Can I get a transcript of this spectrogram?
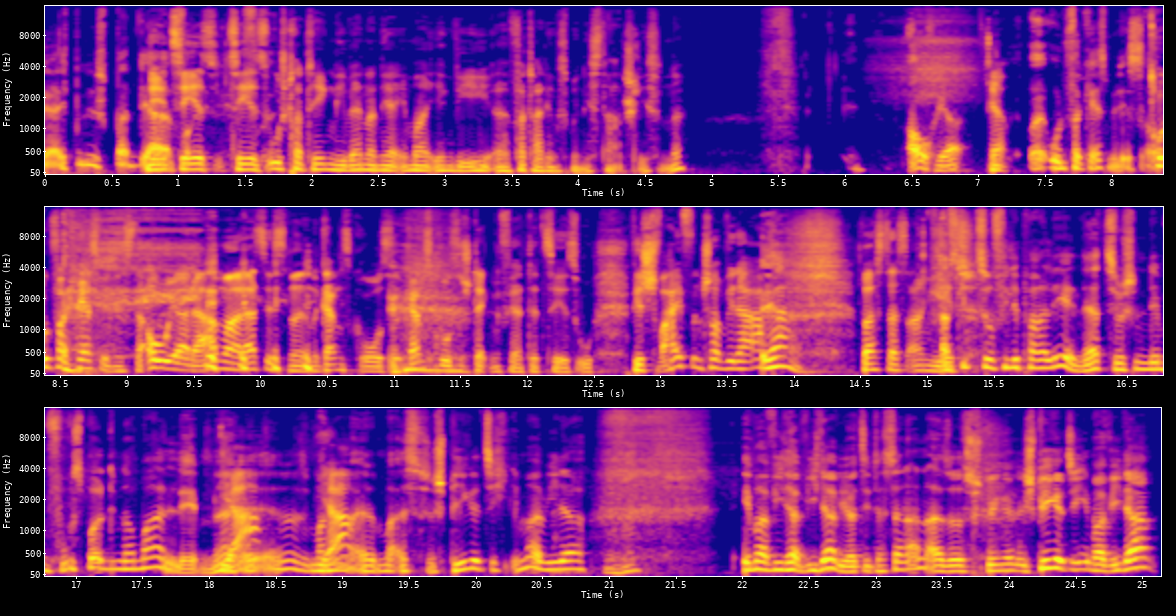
Ja, ich bin gespannt. Nee, Ja, CS, CSU-Strategen, die werden dann ja immer irgendwie äh, Verteidigungsminister anschließen, ne? auch, ja. Ja. Und Verkehrsminister. auch. Und Verkehrsminister. Oh ja, da haben wir, das ist eine ganz große, ganz große Steckenpferd der CSU. Wir schweifen schon wieder ab, Ja. was das Es angeht. gibt so viele Parallelen ne, zwischen dem Fußball und dem normalen Leben. Ne? Ja, Äh, Man, ja. äh, Es spiegelt sich immer wieder, immer wieder wieder. Wie hört sich das dann an? Also es spiegelt, spiegelt sich immer wieder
